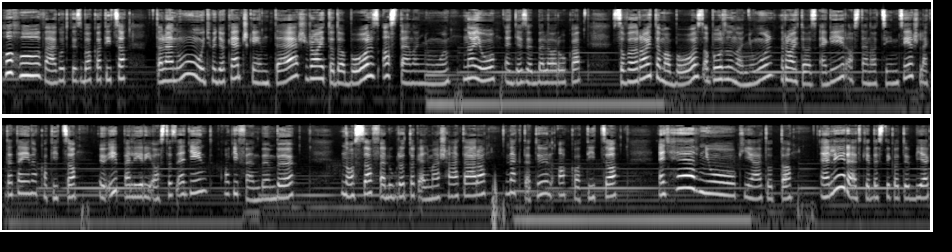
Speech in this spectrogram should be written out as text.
Ho-ho, vágott közbe a katica, talán úgy, hogy a kecskén tes, rajtad a borz, aztán a nyúl. Na jó, egyezett bele a róka. Szóval rajtam a borz, a borzon a nyúl, rajta az egér, aztán a cincés, legtetején a katica. Ő épp eléri azt az egyént, aki fent bömböl. Nossza, felugrottak egymás hátára, legtetőn a katica. Egy hernyó, kiáltotta. Eléred? kérdezték a többiek.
